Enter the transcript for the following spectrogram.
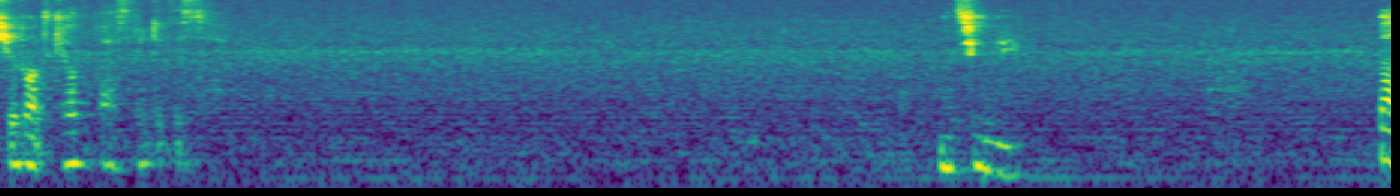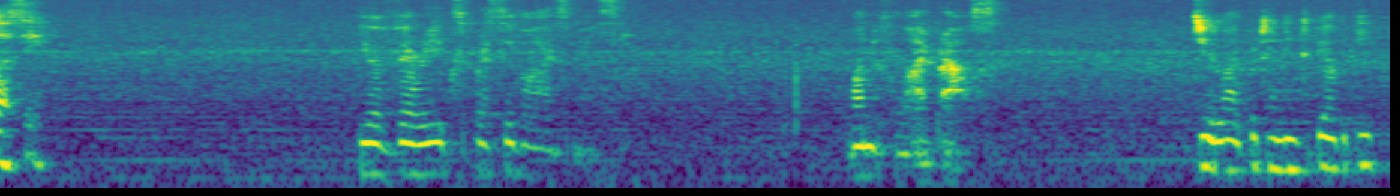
She would want to kill the passenger who this time. What's your name? Mercy. You have very expressive eyes, Mercy. Wonderful eyebrows. Do you like pretending to be other people?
